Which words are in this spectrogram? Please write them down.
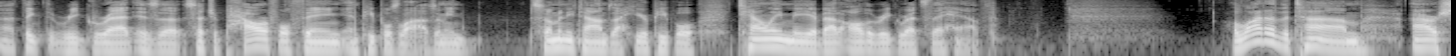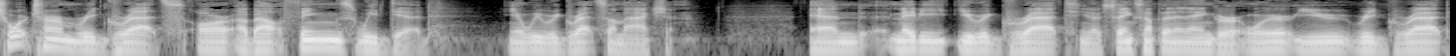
I think that regret is a, such a powerful thing in people's lives. I mean, so many times I hear people telling me about all the regrets they have. A lot of the time, our short term regrets are about things we did. You know, we regret some action and maybe you regret, you know, saying something in anger, or you regret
